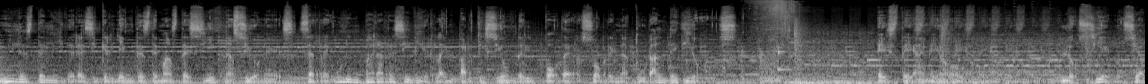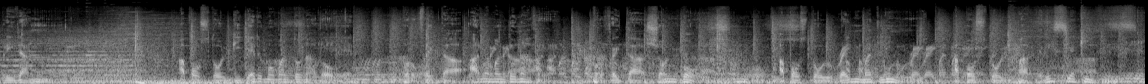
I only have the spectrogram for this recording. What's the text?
miles de líderes y creyentes de más de 100 naciones se reúnen para recibir la impartición del poder sobrenatural de Dios. Este año, los cielos se abrirán. Apóstol Guillermo Maldonado, Profeta Ana Maldonado, Profeta Sean Bosch, Apóstol Ray McLean, Apóstol Patricia King,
